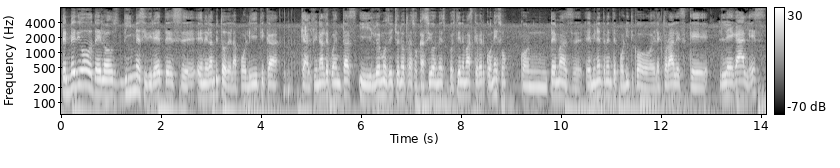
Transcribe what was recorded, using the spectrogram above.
En medio de los dimes y diretes eh, en el ámbito de la política, que al final de cuentas, y lo hemos dicho en otras ocasiones, pues tiene más que ver con eso, con temas eh, eminentemente político-electorales que legales,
